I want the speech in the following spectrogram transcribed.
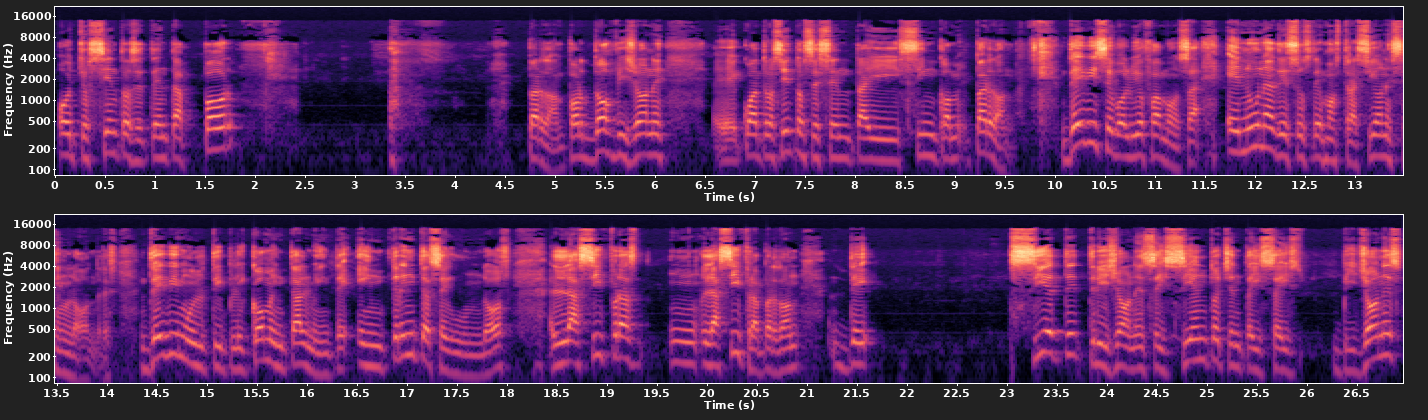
870 por perdón, por 2 billones 465 eh, perdón. David se volvió famosa en una de sus demostraciones en Londres. David multiplicó mentalmente en 30 segundos las cifras, mm, la cifra, perdón, de 7 trillones 686 billones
